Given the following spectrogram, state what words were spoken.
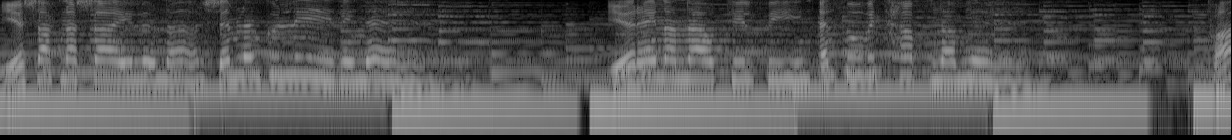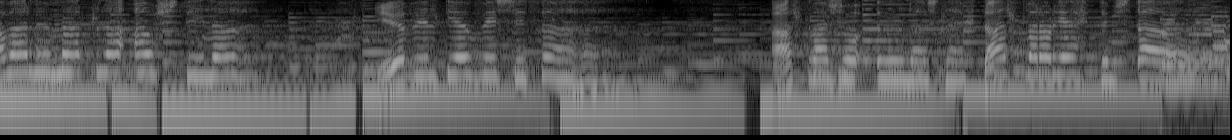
Ég sakna sælunar sem löngu liðin er. Ég reyna ná til þín en þú vilt hafna mér. Hvað varðum alla ástina? Ég vild ég vissi það. Allt var svo unaslegt, allt var á réttum stað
